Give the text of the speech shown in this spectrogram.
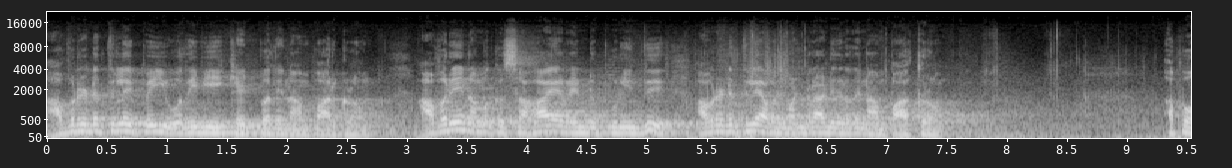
அவரிடத்தில் போய் உதவியை கேட்பதை நாம் பார்க்கிறோம். அவரே நமக்கு சகாயர் என்று புரிந்து அவரிடத்தில் அவர் மன்றாடுகிறதை நாம் பார்க்கிறோம். அப்போ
